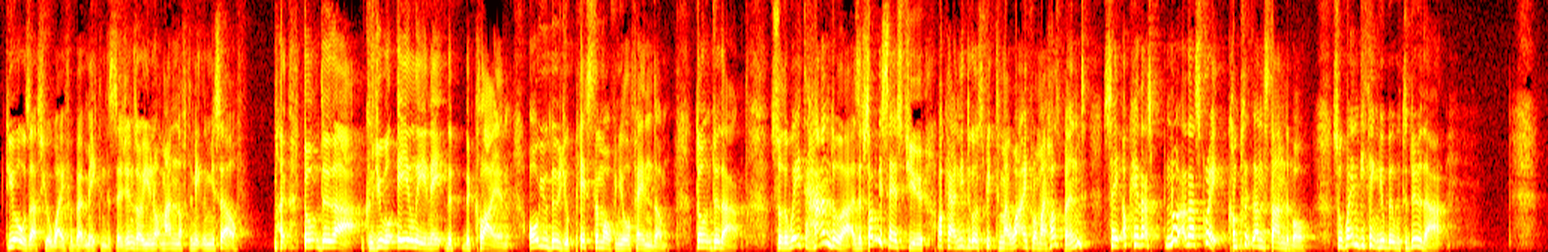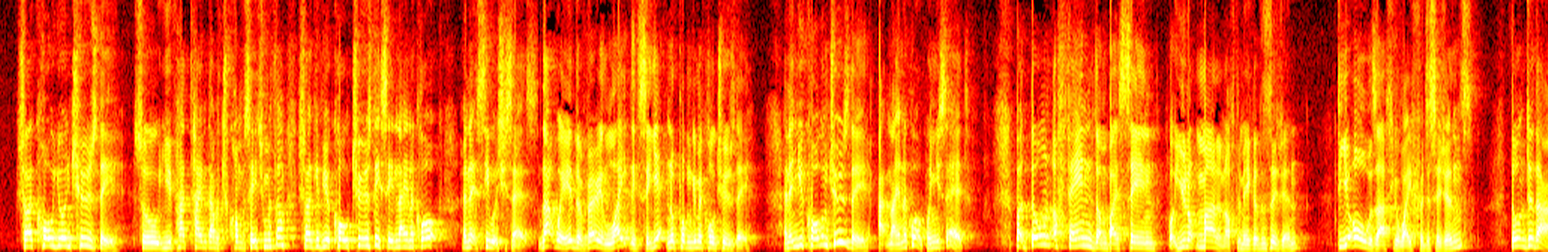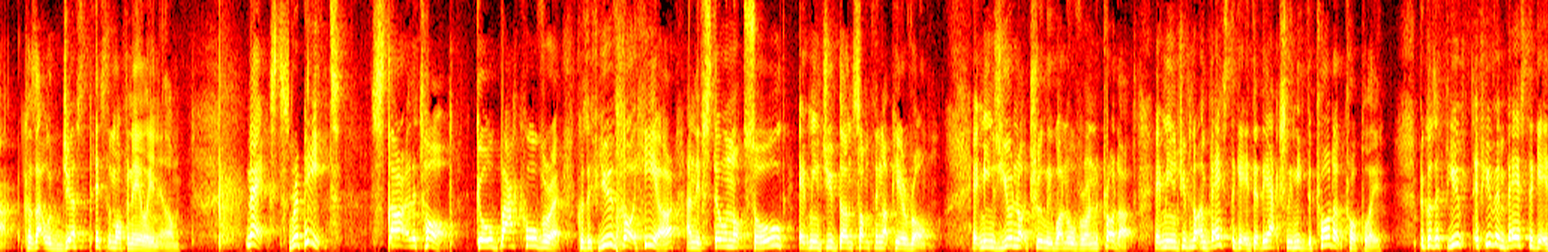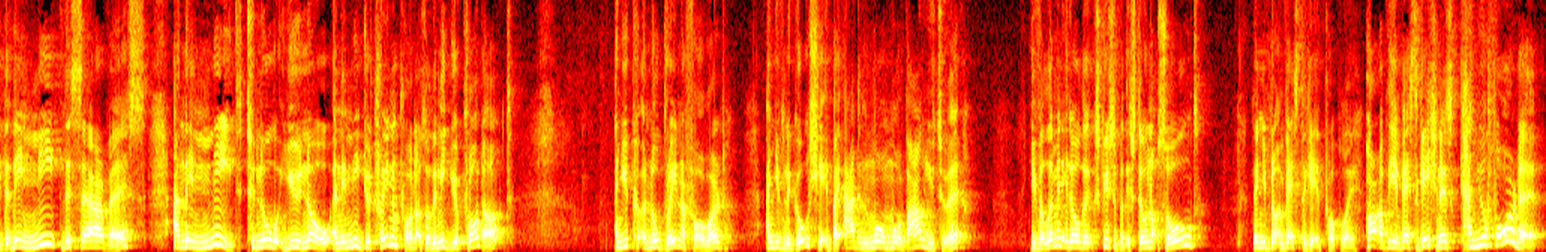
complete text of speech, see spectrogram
do you always ask your wife about making decisions or are you not man enough to make them yourself? Like, don't do that because you will alienate the, the client. All you'll do is you'll piss them off and you'll offend them. Don't do that. So the way to handle that is if somebody says to you, okay, I need to go and speak to my wife or my husband, say, okay, that's, no, that's great. Completely understandable. So when do you think you'll be able to do that? Shall I call you on Tuesday? So you've had time to have a conversation with them. Shall I give you a call Tuesday, say nine o'clock, and let's see what she says? That way, they're very likely to say, yeah, no problem, give me a call Tuesday. And then you call them Tuesday at nine o'clock when you said. But don't offend them by saying, what, you're not man enough to make a decision? Do you always ask your wife for decisions? Don't do that, because that will just piss them off and alienate them. Next, repeat. Start at the top. Go back over it. Because if you've got here and they've still not sold, it means you've done something up here wrong. It means you're not truly won over on the product. It means you've not investigated that they actually need the product properly. Because if you've, if you've investigated that they need the service and they need to know what you know and they need your training products or they need your product, and you put a no-brainer forward and you've negotiated by adding more and more value to it, you've eliminated all the excuses but they're still not sold, then you've not investigated properly. Part of the investigation is, can you afford it?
